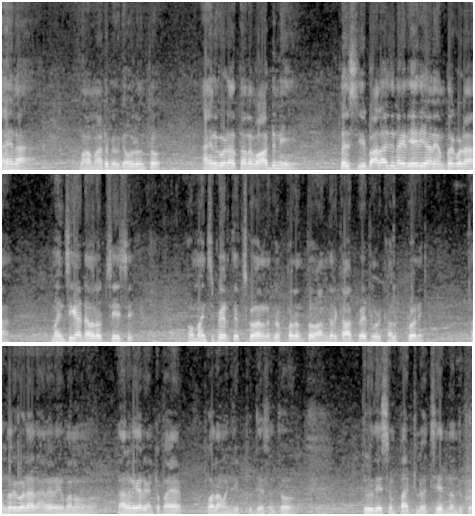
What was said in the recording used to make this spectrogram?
ఆయన మా మాట మీద గౌరవంతో ఆయన కూడా తన వార్డుని ప్లస్ ఈ బాలాజీ నగర్ ఏరియాని అంతా కూడా మంచిగా డెవలప్ చేసి ఒక మంచి పేరు తెచ్చుకోవాలనే దృక్పథంతో అందరి కార్పొరేట్ని కూడా కలుపుకొని అందరూ కూడా నారాయణ మనం నారాయణ గారి వెంట పో- పోదామని చెప్పి ఉద్దేశంతో తెలుగుదేశం పార్టీలో చేరినందుకు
